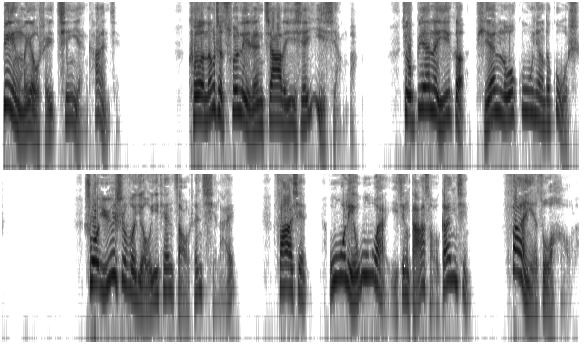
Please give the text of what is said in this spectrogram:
并没有谁亲眼看见，可能是村里人加了一些臆想吧，就编了一个田螺姑娘的故事。说于师傅有一天早晨起来，发现屋里屋外已经打扫干净，饭也做好了，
